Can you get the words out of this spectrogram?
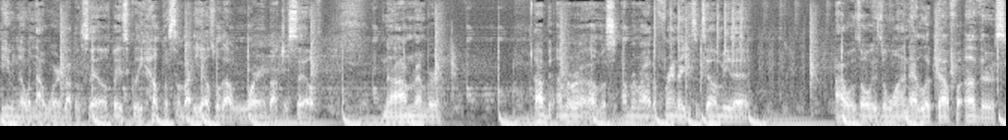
even though we're not worried about themselves. Basically, helping somebody else without worrying about yourself. Now, I remember, I, I remember, um, I remember I had a friend that used to tell me that I was always the one that looked out for others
